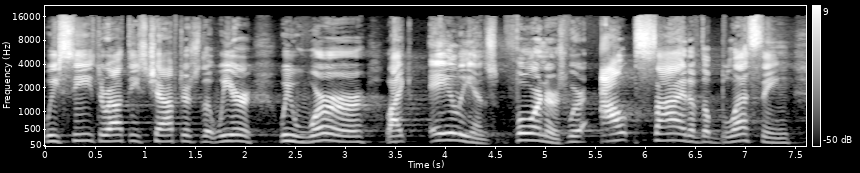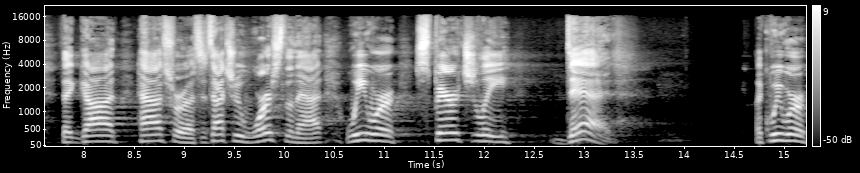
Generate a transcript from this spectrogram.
We see throughout these chapters that we are we were like aliens, foreigners. We're outside of the blessing that God has for us. It's actually worse than that. We were spiritually dead. Like we were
